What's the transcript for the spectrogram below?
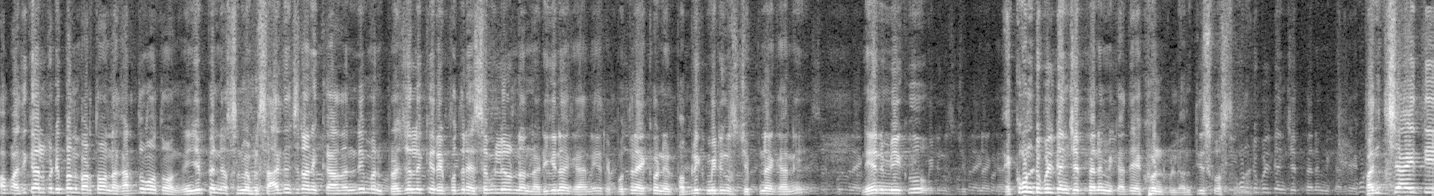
పాప అధికారులు కూడా ఇబ్బంది పడతాం నాకు అర్థమవుతోంది. నేను చెప్పాను అసలు మిమ్మల్ని సాధించడానికి కాదండి. మన ప్రజలకి రేపొద్దున అసెంబ్లీలో నన్ను అడిగినా కానీ రేపొద్దున ఎక్కువ నేను పబ్లిక్ మీటింగ్స్ చెప్పినా కానీ నేను మీకు అకౌంటబిలిటీ అని చెప్పాను మీకు అదే అకౌంటబిలిటీ అని తీసుకొస్తాను పంచాయతీ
